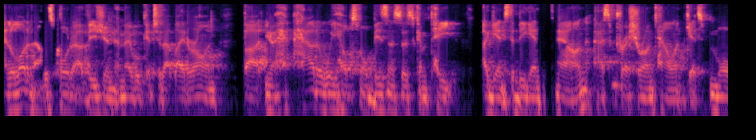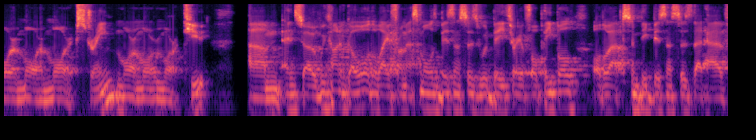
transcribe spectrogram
And a lot of that was to our vision, and maybe we'll get to that later on. But you know, how do we help small businesses compete against the big end of town as pressure on talent gets more and more and more extreme, more and more and more acute. Um, and so we kind of go all the way from our smallest businesses would be three or four people, all the way up to some big businesses that have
